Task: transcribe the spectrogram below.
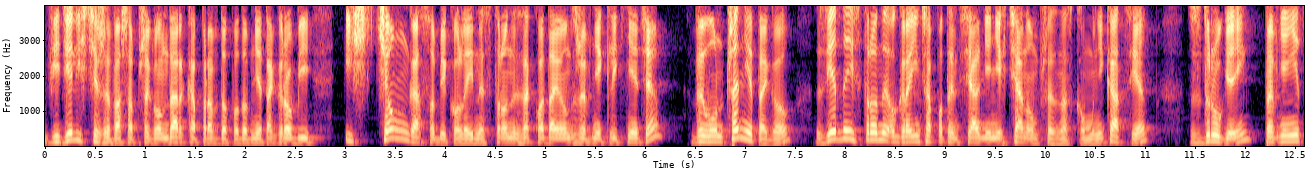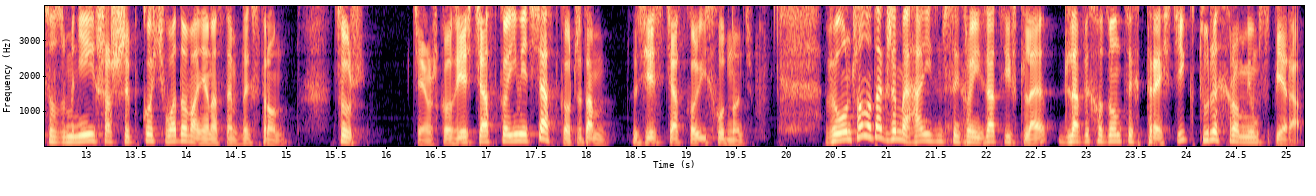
wiedzieliście, że wasza przeglądarka prawdopodobnie tak robi i ściąga sobie kolejne strony, zakładając, że w nie klikniecie? Wyłączenie tego z jednej strony ogranicza potencjalnie niechcianą przez nas komunikację, z drugiej pewnie nieco zmniejsza szybkość ładowania następnych stron. Cóż, ciężko zjeść ciastko i mieć ciastko, czy tam zjeść ciastko i schudnąć. Wyłączono także mechanizm synchronizacji w tle dla wychodzących treści, które Chromium wspiera.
